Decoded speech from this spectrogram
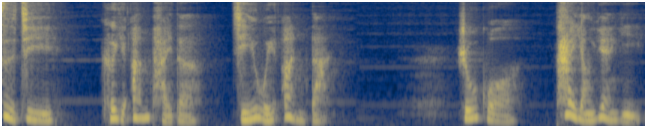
四季可以安排的极为暗淡。如果太阳愿意，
